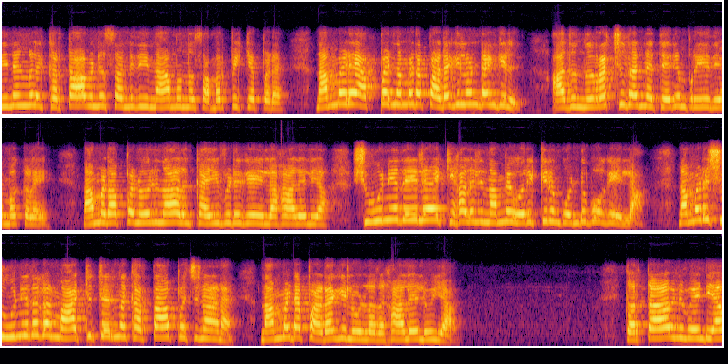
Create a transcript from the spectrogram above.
ദിനങ്ങളിൽ കർത്താവിന്റെ സന്നിധി നാം ഒന്ന് സമർപ്പിക്കപ്പെടെ. നമ്മുടെ അപ്പൻ നമ്മുടെ പടകിലുണ്ടെങ്കിൽ അത് നിറച്ചു തന്നെ തരും പ്രിയ മക്കളെ നമ്മുടെ അപ്പൻ ഒരു നാളും കൈവിടുകയില്ല. ഹാലലിയ ശൂന്യതയിലേക്ക് ഹാലലി നമ്മെ ഒരിക്കലും കൊണ്ടുപോകുകയില്ല നമ്മുടെ ശൂന്യതകൾ മാറ്റിത്തരുന്ന കർത്താപ്പച്ചനാണ് നമ്മുടെ പടകിലുള്ളത്. ഹാലലൂയ കർത്താവിന് വേണ്ടി ആ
